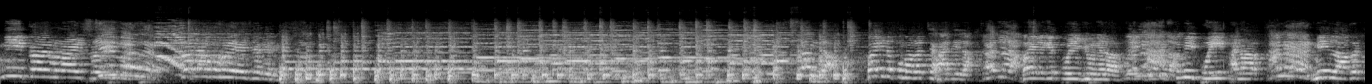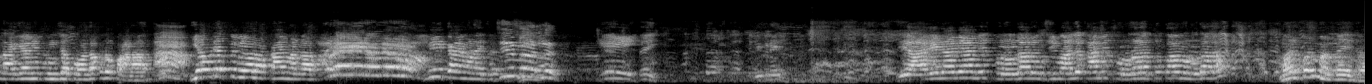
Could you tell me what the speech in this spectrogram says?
मी काय म्हणायचं. चला म्हणून यायच्या घरी समजा तुम्हाला चहा दिला. बाई लगे पोळी घेऊन येणार. तुम्ही पोळी खाणार. खाणार. मी लागत लागे आणि तुमच्या तोंडाकडे पाहणार. एवढ्यात तुम्ही मला काय म्हणणार? मी काय म्हणायचं? जे मानलं हे अरे ना मी आम्हीच म्हणून आलो जी मालक आम्हीच म्हणून आलो तू का म्हणून आला? मला पण म्हणणं आहे का?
